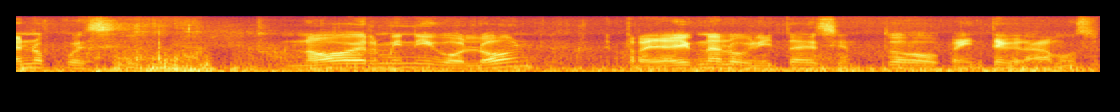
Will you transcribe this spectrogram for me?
Bueno, pues no va a haber minigolón. Traía ahí una lobinita de 120 gramos.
